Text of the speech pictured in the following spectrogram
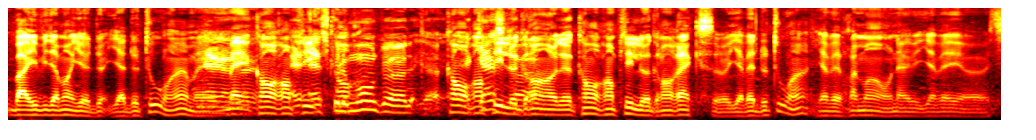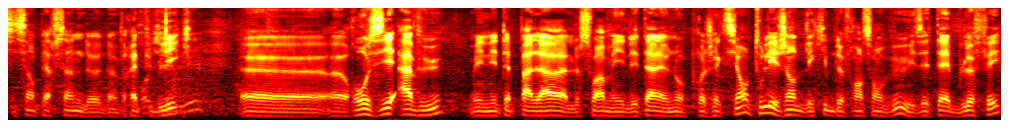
Bah évidemment, il y a de, il y a de tout, hein, mais, mais euh, quand on remplit, Est-ce que quand- le monde. euh, quand on remplit le équestre, grand, le- quand on remplit le grand Rex, euh, il y avait de tout. Hein. Il y avait vraiment, il y avait euh, 600 personnes de- d'un vrai public. Euh, euh, Rosier a vu, mais il n'était pas là le soir, mais il était à une autre projection. Tous les gens de l'équipe de France ont vu, ils étaient bluffés.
